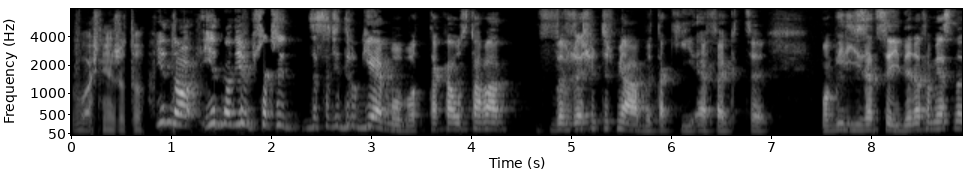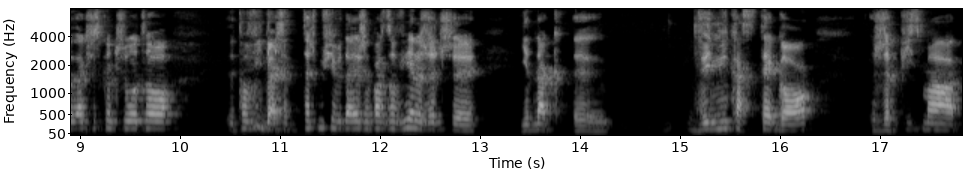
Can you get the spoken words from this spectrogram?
właśnie, że to... Jedno, jedno nie przeczy w zasadzie drugiemu, bo taka ustawa we wrześniu też miałaby taki efekt mobilizacyjny, natomiast no, jak się skończyło to, to widać. Też mi się wydaje, że bardzo wiele rzeczy jednak y, wynika z tego, że PiS ma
